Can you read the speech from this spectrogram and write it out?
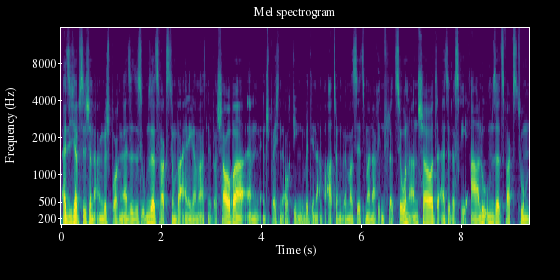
Also ich habe es ja schon angesprochen. Also das Umsatzwachstum war einigermaßen überschaubar, ähm, entsprechend auch gegenüber den Erwartungen. Wenn man es jetzt mal nach Inflation anschaut, also das reale Umsatzwachstum,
